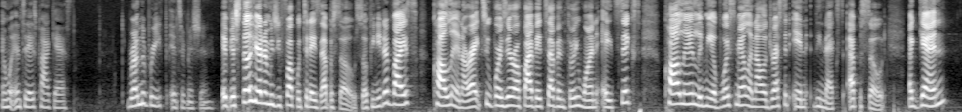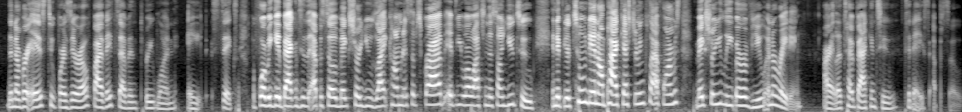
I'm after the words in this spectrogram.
and we'll end today's podcast. Run the brief intermission. If you're still here, that means you fuck with today's episode. So if you need advice, call in, all right? 240-587-3186. Call in, leave me a voicemail, and I'll address it in the next episode. Again, the number is 240-587-3186. Before we get back into the episode, make sure you like, comment, and subscribe if you are watching this on YouTube. And if you're tuned in on podcast streaming platforms, make sure you leave a review and a rating. All right, let's head back into today's episode.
